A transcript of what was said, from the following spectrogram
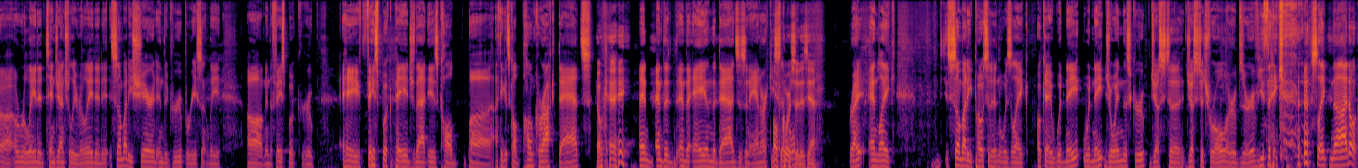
uh, a related, tangentially related. It, somebody shared in the group recently, um, in the Facebook group, a Facebook page that is called, uh, I think it's called Punk Rock Dads, Okay, and and the and the A in the Dads is an anarchy. of course it is. Yeah, right? And like somebody posted it and was like, "Okay, would Nate would Nate join this group just to just to troll or observe? You think?" it's like, no, I don't.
